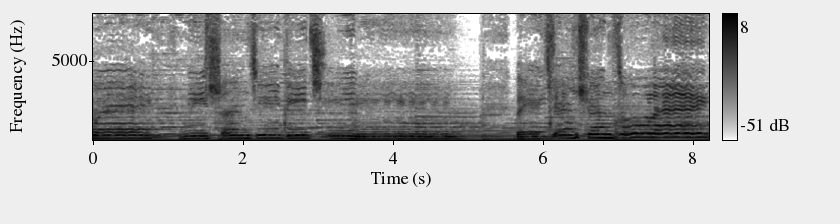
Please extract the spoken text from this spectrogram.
为你神迹的器皿。被拣选族类，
